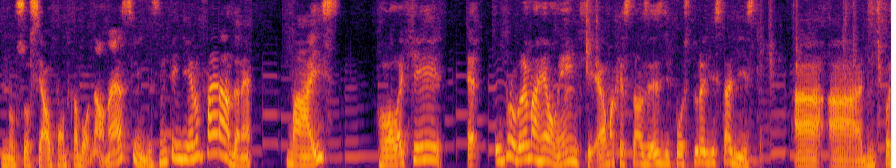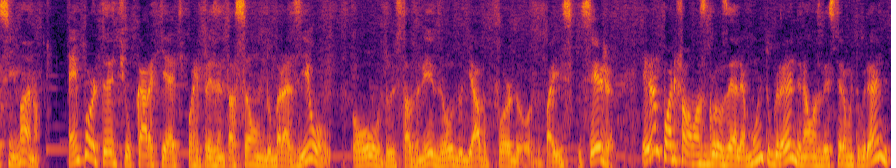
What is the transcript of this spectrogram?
no social, ponto, acabou. Não, não é assim. Se não tem dinheiro, não faz nada, né? Mas rola que. É... O problema realmente é uma questão, às vezes, de postura de estadista a, a de tipo assim, mano, é importante o cara que é tipo a representação do Brasil ou dos Estados Unidos ou do diabo que for do, do país que seja, ele não pode falar umas groselhas muito grandes, né, umas besteiras muito grandes,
